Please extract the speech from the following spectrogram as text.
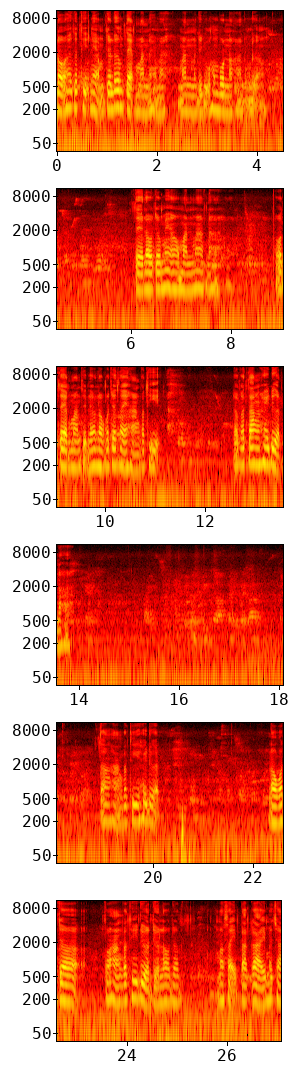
รอให้กะทิเนี่ยมันจะเริ่มแตกมันนะเห็นไหมมันมันจะอยู่ข้างบนนะคะเหลืองๆแต่เราจะไม่เอามันมากนะคะ พอแตกมันเสร็จแล้วเราก็จะใส่หางกะทิ แล้วก็ตั้งให้เดือดนะคะ ตั้งหางกะ ทิให้เดือด เราก็จะพอหางกะทิเดือด เดี๋ยวเราจะมาใส่ปลากายเมื่อเช้า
